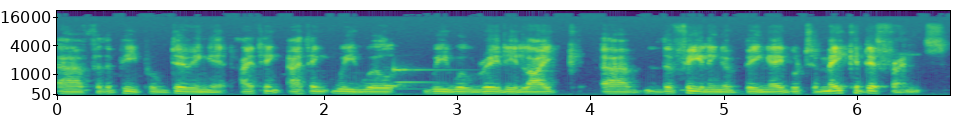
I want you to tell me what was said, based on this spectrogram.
uh, for the people doing it i think i think we will we will really like uh, the feeling of being able to make a difference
